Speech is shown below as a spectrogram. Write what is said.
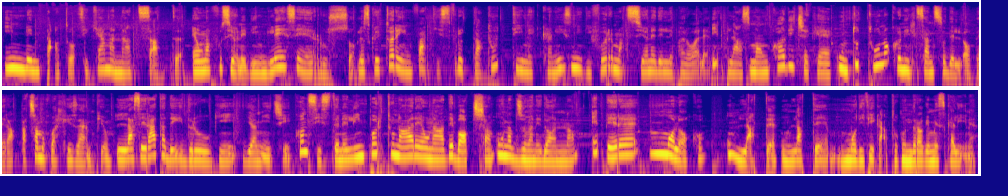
inventato, si chiama Nadsat, è una fusione di inglese e russo. Lo scrittore infatti sfrutta tutti i meccanismi di formazione delle parole e plasma un codice che un tutt'uno con il senso dell'opera. Facciamo qualche esempio. La serata dei drughi, di amici, consiste nell'importunare una deboccia, una giovane donna, e bere un moloco, un latte, un latte modificato con droghe mescaline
